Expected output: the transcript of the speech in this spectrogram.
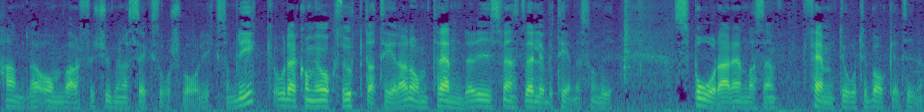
handla om varför 2006 års val gick som det gick. Och där kommer vi också uppdatera de trender i svenskt väljarbeteende som vi spårar ända sedan 50 år tillbaka i tiden.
